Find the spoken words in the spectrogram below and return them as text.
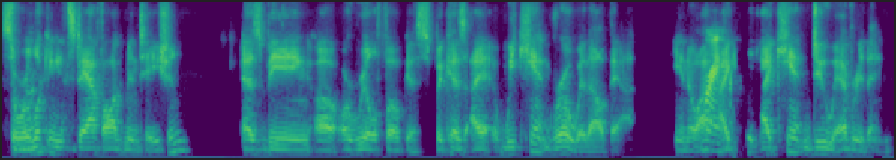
So mm-hmm. we're looking at staff augmentation as being a, a, real focus because I we can't grow without that. You know, right. I, I, I can't do everything.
